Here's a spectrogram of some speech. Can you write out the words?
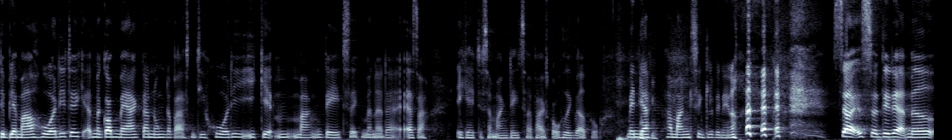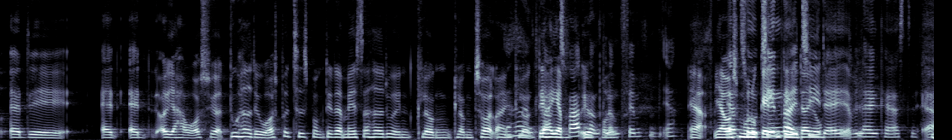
det bliver meget hurtigt, ikke? At man godt mærke, at der er nogen, der bare er sådan, de er hurtige igennem mange dates, ikke? Man er der, altså, ikke at det så mange dates har jeg faktisk overhovedet ikke været på, men jeg har mange single veninder. så, så det der med, at, øh, at, at, og jeg har jo også hørt, du havde det jo også på et tidspunkt, det der med, så havde du en klokken, klokken 12 og en Jeg havde klokken, en det har jeg 13 øh, og klokken 15, ja. Ja, jeg er også jeg tog monogam Tinder i dater 10 jo. dage, jeg ville have en kæreste. Ja.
